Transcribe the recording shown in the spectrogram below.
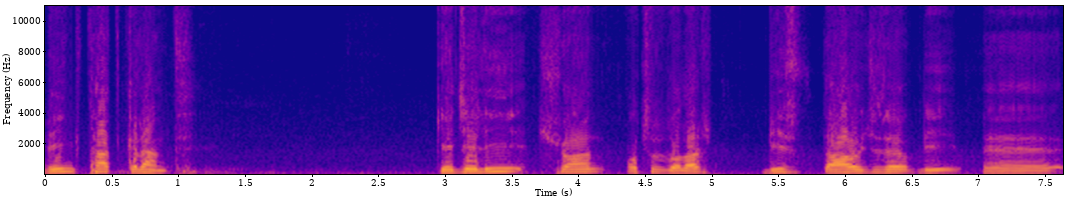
Wing Tat Grant. Geceliği şu an 30 dolar. Biz daha ucuza bir e,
